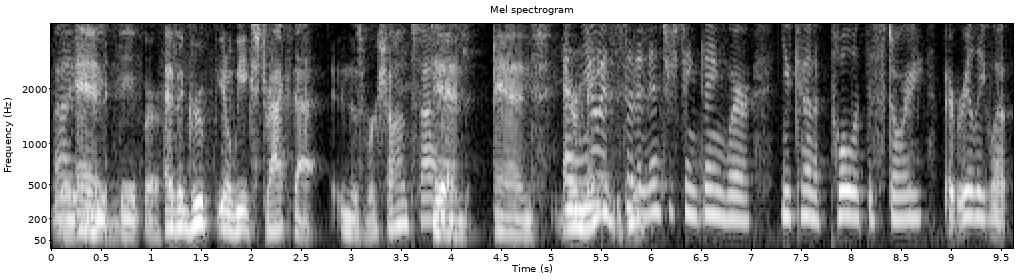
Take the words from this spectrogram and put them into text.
They dig And deeper. as a group, you know, we extract that in those workshops, Right. and and you're And you amazed. said an interesting thing where you kind of pull at the story, but really what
